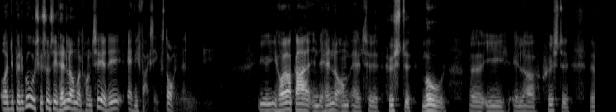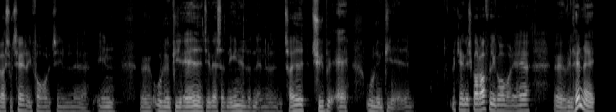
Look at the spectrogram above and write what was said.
Og det pædagogiske sådan set handler om at håndtere det, at vi faktisk ikke forstår hinanden i, i højere grad, end det handler om at øh, høste mål øh, i, eller høste øh, resultater i forhold til øh, en øh, olympiade. Det vil så den ene eller den anden eller den tredje type af olympiade. Vi kan vist godt offentliggøre, hvor det er, jeg øh, vil hen af.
